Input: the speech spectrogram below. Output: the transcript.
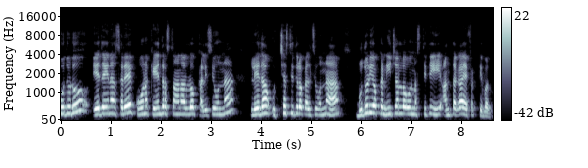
బుధుడు ఏదైనా సరే కోన కేంద్ర స్థానాల్లో కలిసి ఉన్నా లేదా ఉచ్చస్థితిలో కలిసి ఉన్న బుధుడి యొక్క నీచంలో ఉన్న స్థితి అంతగా ఎఫెక్ట్ ఇవ్వదు.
